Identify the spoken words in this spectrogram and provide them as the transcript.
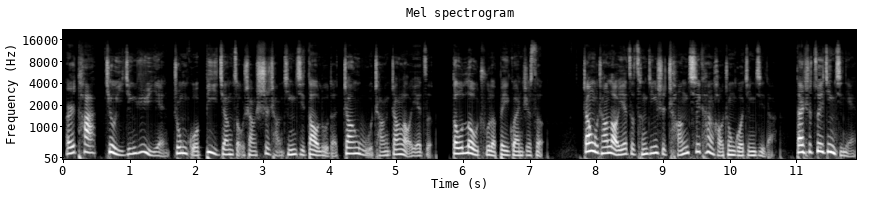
而他就已经预言中国必将走上市场经济道路的张五常张老爷子。都露出了悲观之色。张五常老爷子曾经是长期看好中国经济的，但是最近几年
